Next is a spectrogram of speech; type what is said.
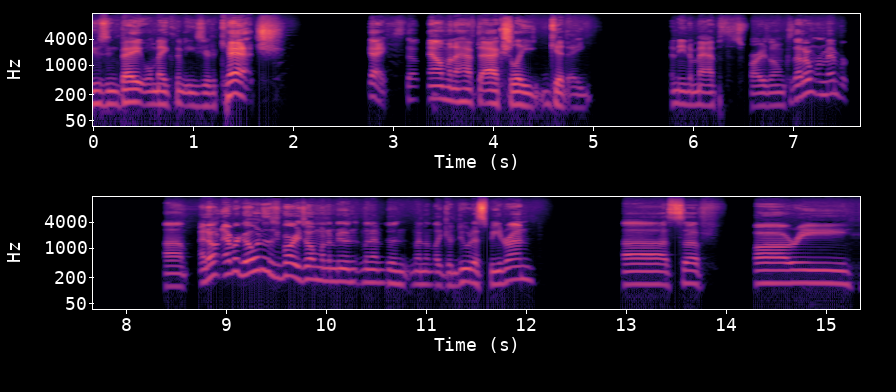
Using bait will make them easier to catch. Okay, so now I'm to have to actually get a. I need a map of the Safari Zone because I don't remember. Um, I don't ever go into the Safari Zone when I'm doing when I'm doing when I'm like I'm doing a speed run. Uh, Safari.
